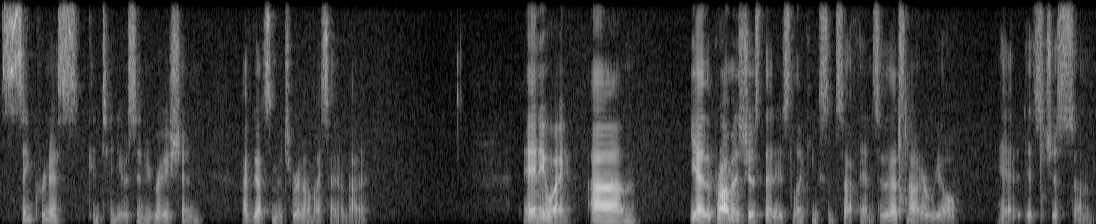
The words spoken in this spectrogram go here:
synchronous continuous integration. I've got some material on my site about it. Anyway, um, yeah, the problem is just that it's linking some stuff in, so that's not a real hit. It's just some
